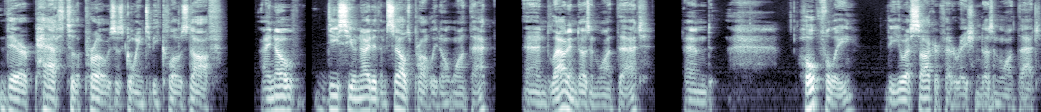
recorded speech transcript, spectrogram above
their path to the pros is going to be closed off. I know DC United themselves probably don't want that, and Loudoun doesn't want that, and hopefully the U.S. Soccer Federation doesn't want that,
